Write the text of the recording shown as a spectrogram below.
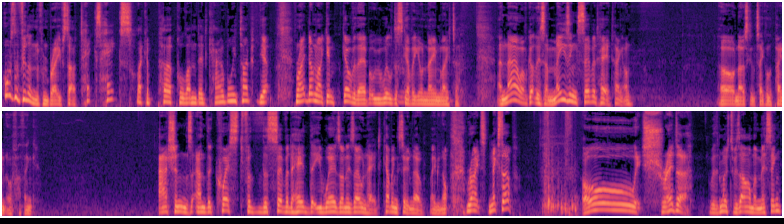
What was the villain from BraveStarr? Tex Hex? Like a purple undead cowboy type? Yep. Right, don't like him. Go over there, but we will discover your name later. And now I've got this amazing severed head. Hang on. Oh, no, it's going to take all the paint off, I think. Ashens and the quest for the severed head that he wears on his own head. Coming soon. No, maybe not. Right, next up. Oh, it's Shredder, with most of his armour missing.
